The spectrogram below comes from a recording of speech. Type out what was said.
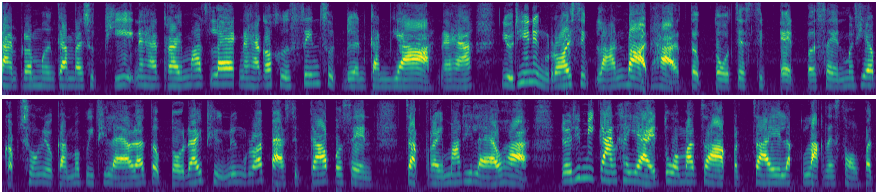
การประเมินกำไรสุทธินะคะไตรมาสแรกนะคะก็คือสิ้นสุดเดือนกันยานะคะอยู่ที่ 110 ล้านบาทค่ะเติบโต 71%เมื่อเทียบกับช่วงเดียวกันเมื่อปีที่แล้ว และเติบโตได้ถึง 189%จากไตรมาสที่แล้วค่ะ โดยที่มีการขยายตัวมาจากปัจจัยหลักๆในสองปัจ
